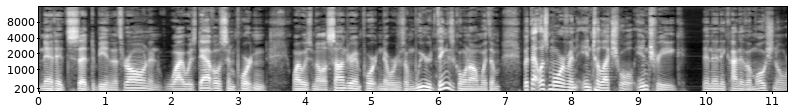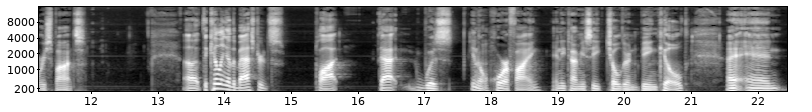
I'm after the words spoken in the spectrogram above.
Ned had said to be in the throne, and why was Davos important? Why was Melisandre important? There were some weird things going on with him, but that was more of an intellectual intrigue than any kind of emotional response. Uh, the killing of the bastards plot that was you know horrifying. Anytime you see children being killed, and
